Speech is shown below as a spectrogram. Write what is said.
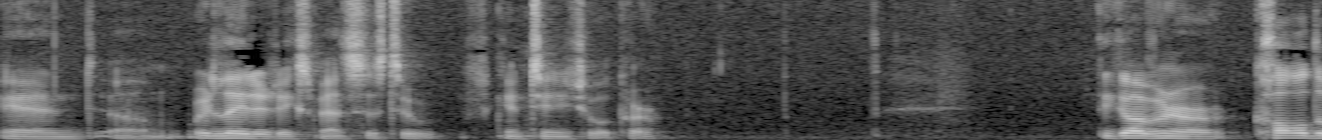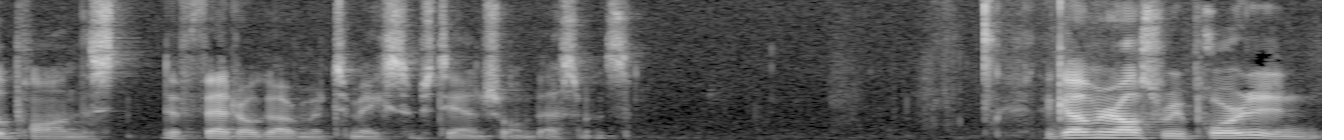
and um, related expenses to continue to occur. The governor called upon the, the federal government to make substantial investments. The governor also reported and,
